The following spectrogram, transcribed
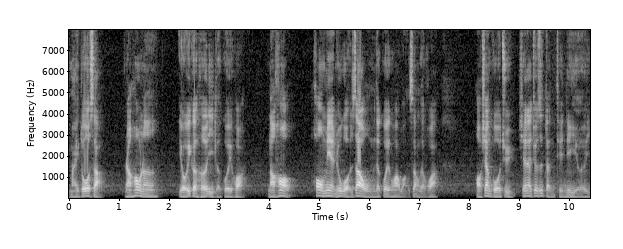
买多少，然后呢，有一个合理的规划，然后后面如果照我们的规划往上的话，好像国巨现在就是等停利而已，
